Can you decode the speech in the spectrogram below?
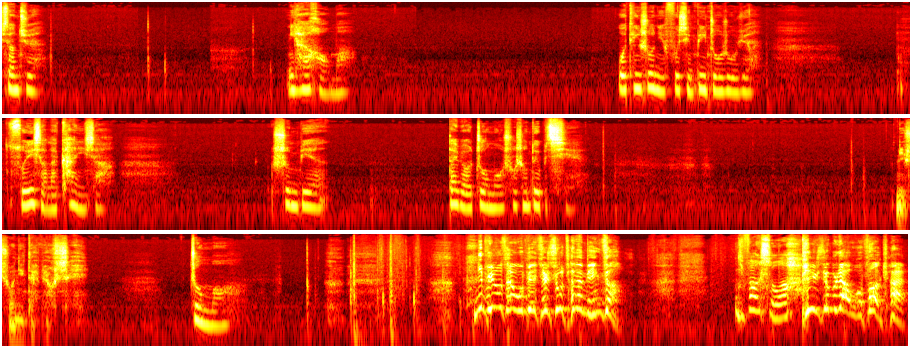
湘君，你还好吗？我听说你父亲病重入院，所以想来看一下，顺便代表仲谋说声对不起。你说你代表谁？仲谋。你不要在我面前说他的名字！你放手啊！凭什么让我放开？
